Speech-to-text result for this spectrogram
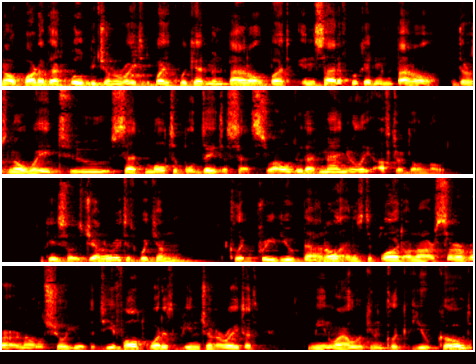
Now, part of that will be generated by Quick Admin Panel, but inside of Quick Admin Panel, there's no way to set multiple data sets. So I will do that manually after download. Okay, so it's generated. We can click Preview Panel and it's deployed on our server and I will show you the default, what is being generated. Meanwhile, we can click View Code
